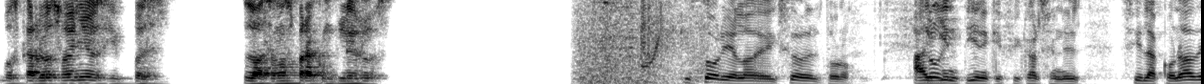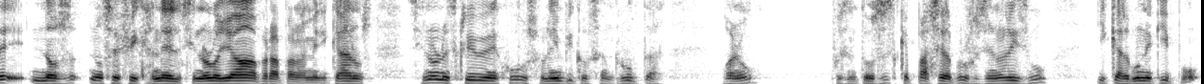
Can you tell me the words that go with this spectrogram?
buscar los sueños y pues lo hacemos para cumplirlos. ¿Qué historia la de Vicente del Toro? Alguien tiene que fijarse en él. Si la CONADE no, no se fija en él, si no lo llama para Panamericanos, si no lo escribe en Juegos Olímpicos en ruta, bueno, pues entonces que pase al profesionalismo y que algún equipo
